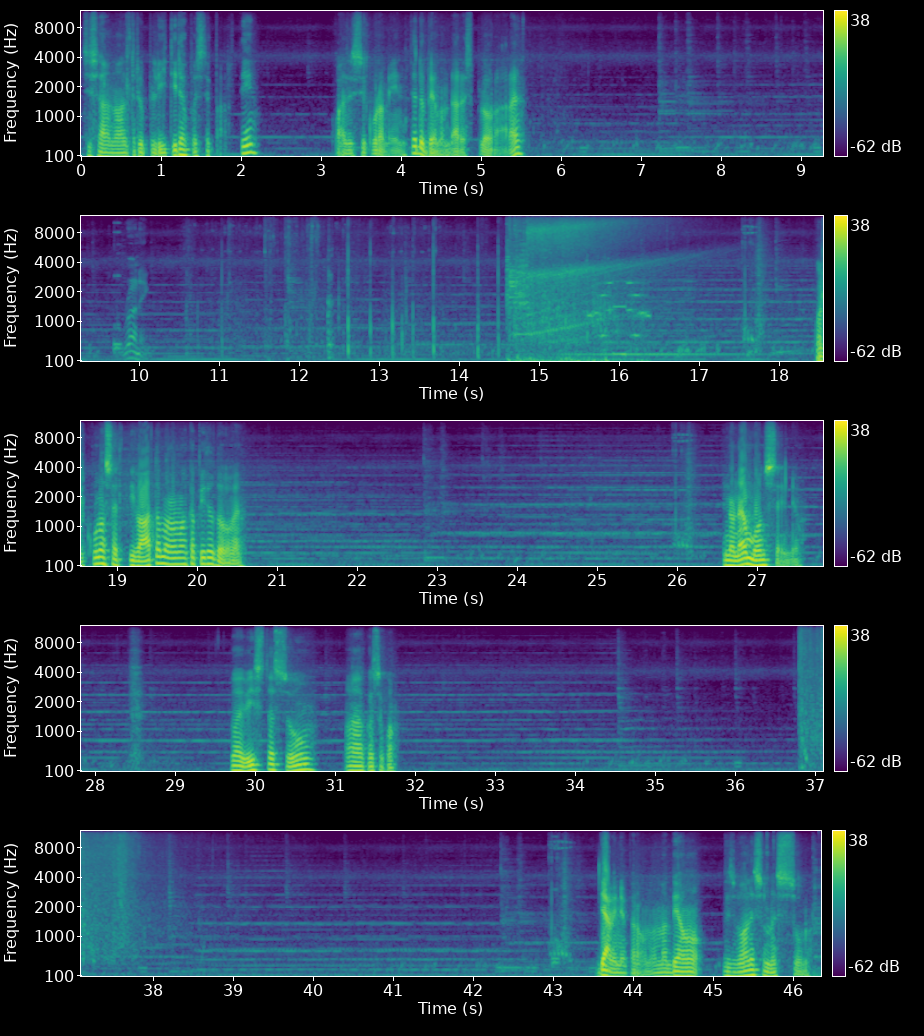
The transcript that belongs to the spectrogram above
Ci saranno altri upliti da queste parti. Quasi sicuramente, dobbiamo andare a esplorare. Qualcuno si è attivato ma non ho capito dove. E non è un buon segno. Tu hai visto su... Ah, questo qua. Diamine però, non abbiamo visuale su nessuno.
